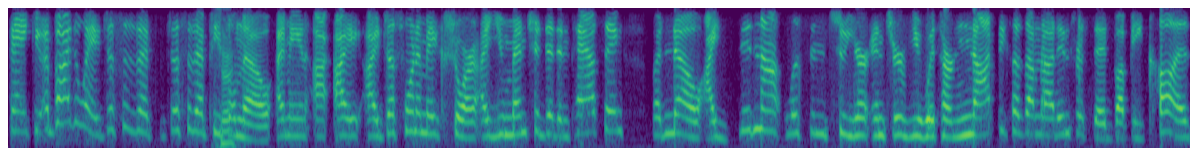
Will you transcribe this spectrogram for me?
Thank you. And by the way, just so that just so that people Sure. know, I mean, I, I, I just want to make sure. I, you mentioned it in passing, but no, I did not listen to your interview with her. Not because I'm not interested, but because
